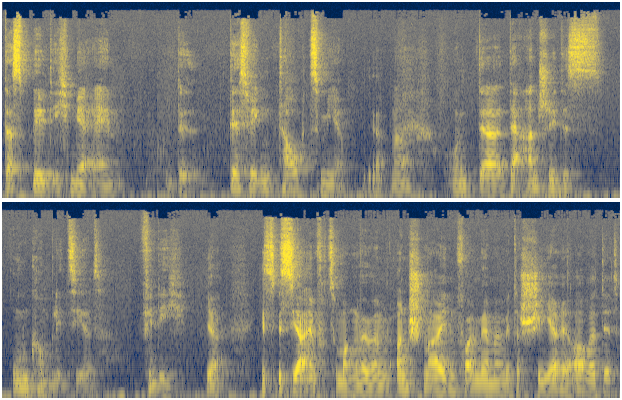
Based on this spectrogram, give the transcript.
das bilde ich mir ein. De deswegen taugt es mir. Ja. Ne? Und der, der Anschnitt ist unkompliziert, finde ich. Ja. Es ist ja einfach zu machen, weil wenn man anschneiden, vor allem wenn man mit der Schere arbeitet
